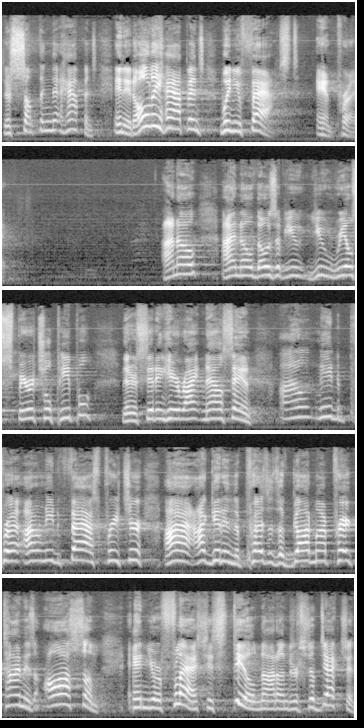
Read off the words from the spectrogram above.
There's something that happens. And it only happens when you fast and pray. I know, I know those of you, you real spiritual people that are sitting here right now saying, I don't need to pray, I don't need to fast, preacher. I, I get in the presence of God. My prayer time is awesome. And your flesh is still not under subjection.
